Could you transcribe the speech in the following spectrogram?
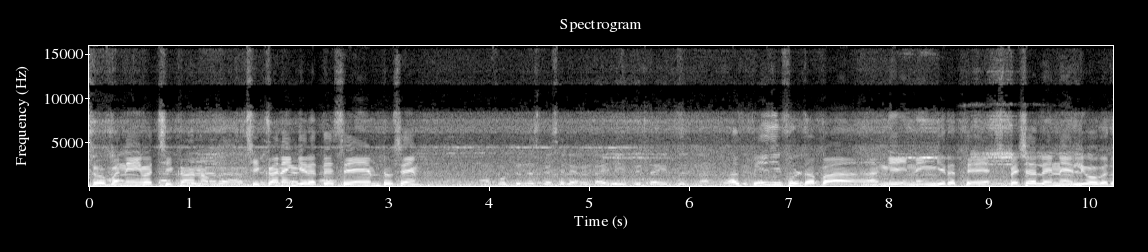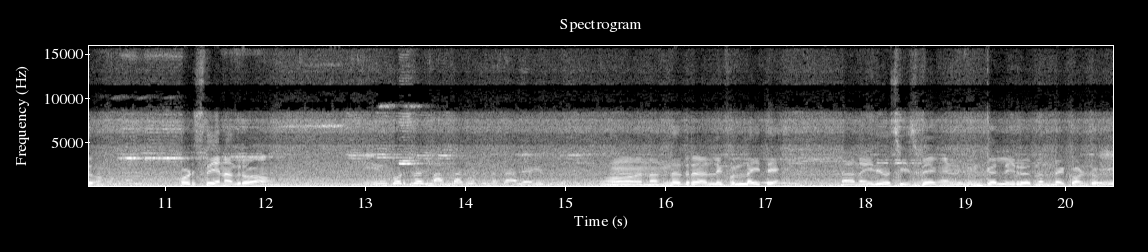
ಸೊ ಬನ್ನಿ ಇವತ್ತು ಚಿಕನ್ ಚಿಕನ್ ಹೆಂಗಿರುತ್ತೆ? ಸೇಮ್ ಟು ಸೇಮ್ ಆ ಫುಡ್ಡನ್ನು ಸ್ಪೆಷಲ್ ಏನು ಡೈಲಿ ಇದ್ದಿದ್ದ ಇದ್ದಿದ್ದನ್ನ ಅದು ಪಿ ಜಿ ಫುಡ್ಡಪ್ಪ ಹಂಗೆ ಇನ್ನು ಹೆಂಗಿರುತ್ತೆ? ಸ್ಪೆಷಲ್ ಇನ್ನು ಎಲ್ಲಿ ಹೋಗೋದು? ಕೊಡಿಸ್ತಿ ಏನಾದರೂ? ನೀನು ಕೊಡ್ಸ್ಬೇಕು ನಂದು ಅಕೌಂಟ್ ಖಾಲಿ ಆಗಿತ್ತು ಹ್ಞೂ ನಂದತ್ರ ಅಲ್ಲಿ ಫುಲ್ ಐತೆ. ನಾನು ಇದು ಸಿಸ್ ಬ್ಯಾಂಕ್ ಲಿಂಕಲ್ಲಿ ಇರೋದು ನಂದು ಅಕೌಂಟು ಏ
